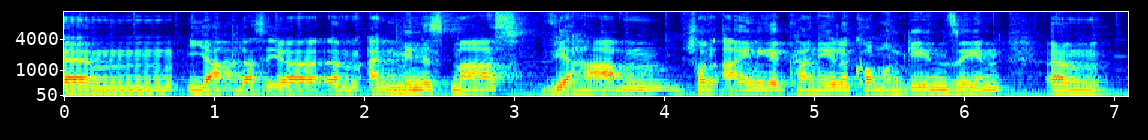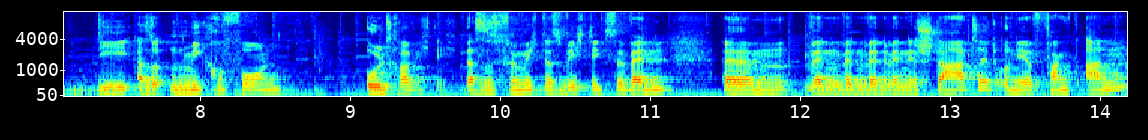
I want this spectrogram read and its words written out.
Ähm, ja, dass ihr ähm, ein Mindestmaß. Wir haben schon einige Kanäle kommen und gehen sehen. Ähm, die, also ein Mikrofon, ultra wichtig. Das ist für mich das Wichtigste. Wenn, ähm, wenn, wenn, wenn, wenn ihr startet und ihr fangt an,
